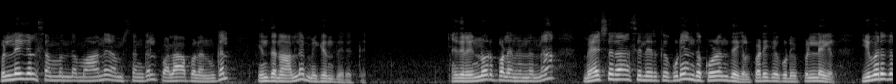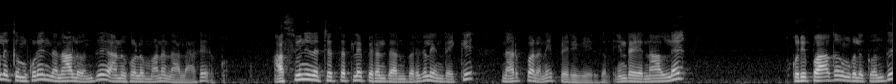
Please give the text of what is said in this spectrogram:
பிள்ளைகள் சம்பந்தமான அம்சங்கள் பலாபலன்கள் இந்த நாளில் மிகுந்து இதில் இன்னொரு பலன் என்னென்னா மேஷராசியில் இருக்கக்கூடிய அந்த குழந்தைகள் படிக்கக்கூடிய பிள்ளைகள் இவர்களுக்கும் கூட இந்த நாள் வந்து அனுகூலமான நாளாக இருக்கும். அஸ்வினி நட்சத்திரத்தில் பிறந்த அன்பர்கள் இன்றைக்கு நற்பலனை பெறுவீர்கள். இன்றைய நாளில் குறிப்பாக உங்களுக்கு வந்து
